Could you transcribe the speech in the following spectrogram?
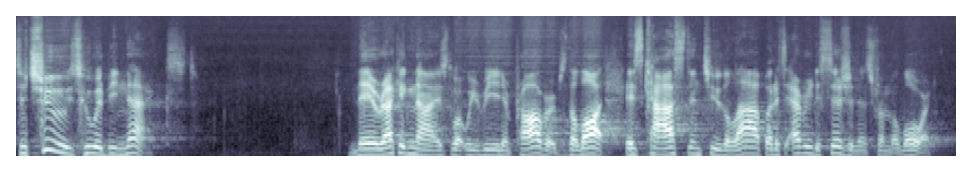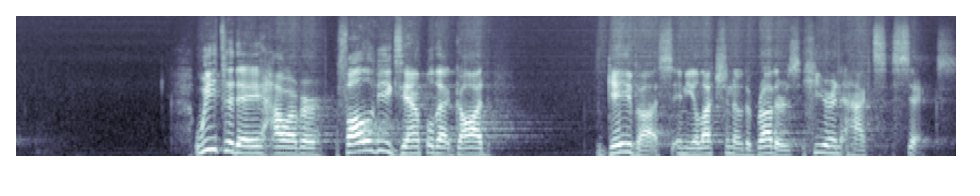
to choose who would be next. They recognized what we read in Proverbs the lot is cast into the lap, but its every decision is from the Lord. We today, however, follow the example that God gave us in the election of the brothers here in Acts 6.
